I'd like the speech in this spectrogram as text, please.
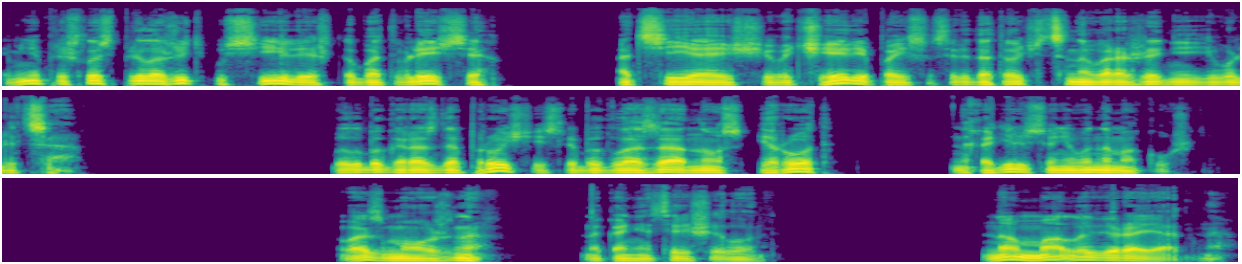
и мне пришлось приложить усилия, чтобы отвлечься от сияющего черепа и сосредоточиться на выражении его лица. Было бы гораздо проще, если бы глаза, нос и рот находились у него на макушке. «Возможно», — наконец решил он, — «но маловероятно.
